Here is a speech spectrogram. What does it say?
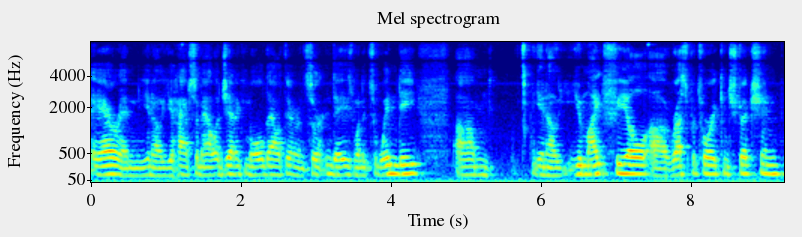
air and you know you have some allergenic mold out there on certain days when it's windy um, you know you might feel uh, respiratory constriction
